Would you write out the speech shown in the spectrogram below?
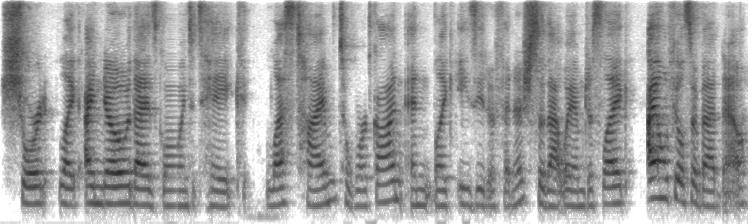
short like i know that is going to take less time to work on and like easy to finish. So that way i'm just like i don't feel so bad now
